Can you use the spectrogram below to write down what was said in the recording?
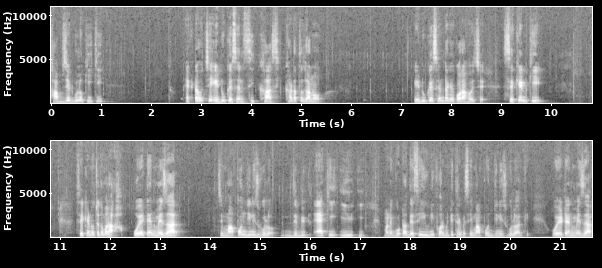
সাবজেক্টগুলো কি কি? একটা হচ্ছে এডুকেশন, শিক্ষা। শিক্ষাটা তো জানো, এডুকেশনটাকে করা হয়েছে। সেকেন্ড কি? সেকেন্ড হচ্ছে তোমার ওয়েট অ্যান্ড মেজার, যে মাপন জিনিসগুলো, যে একই মানে গোটা দেশে ইউনিফর্মিটি থাকবে সেই মাপন জিনিসগুলো আর কি। Weight and measure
